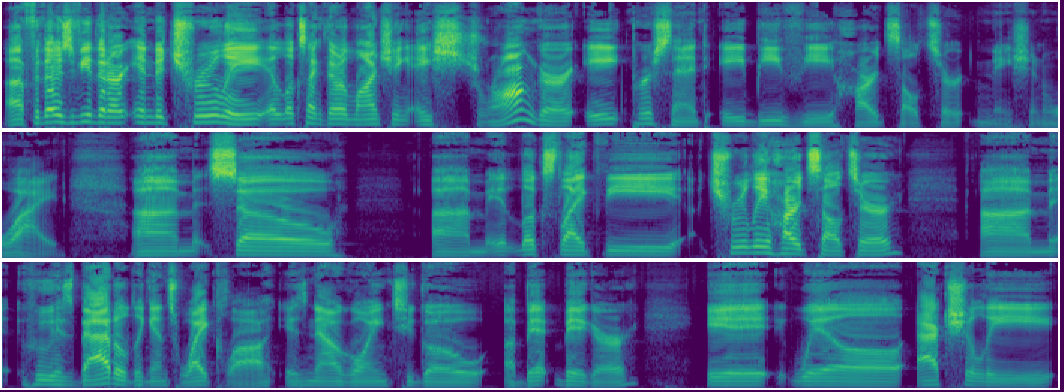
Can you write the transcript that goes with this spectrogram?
Uh, for those of you that are into Truly, it looks like they're launching a stronger 8% ABV hard seltzer nationwide. Um, so um, it looks like the Truly hard seltzer, um, who has battled against White Claw, is now going to go a bit bigger. It will actually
